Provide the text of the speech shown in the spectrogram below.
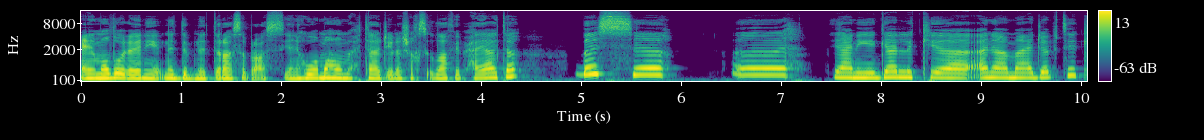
يعني الموضوع يعني ند بند راس براس. يعني هو ما هو محتاج إلى شخص إضافي بحياته بس آه آه يعني قال لك آه أنا ما عجبتك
